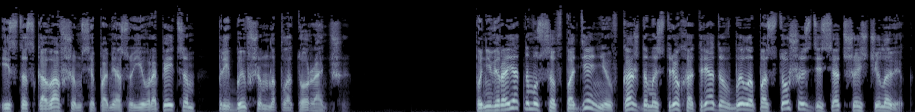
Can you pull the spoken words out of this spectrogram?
истосковавшимся по мясу европейцам, прибывшим на плато раньше. По невероятному совпадению в каждом из трех отрядов было по 166 человек,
